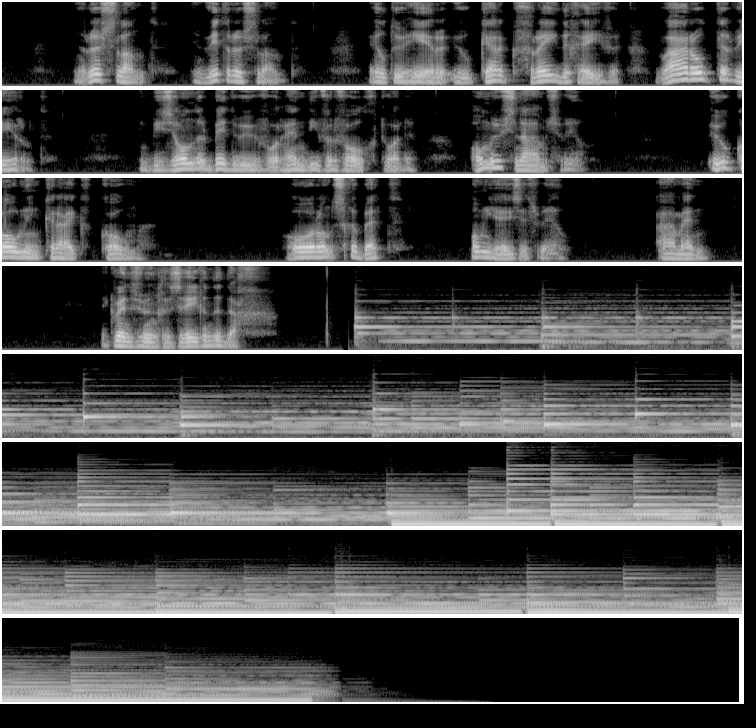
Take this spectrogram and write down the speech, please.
in Rusland, in Wit-Rusland? Wilt u, Heere, uw kerk vrede geven, waar ook ter wereld? In bijzonder bidden we u voor hen die vervolgd worden, om uw naams wil. Uw koninkrijk komen. Hoor ons gebed, om Jezus wil. Amen. Ik wens u een gezegende dag.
